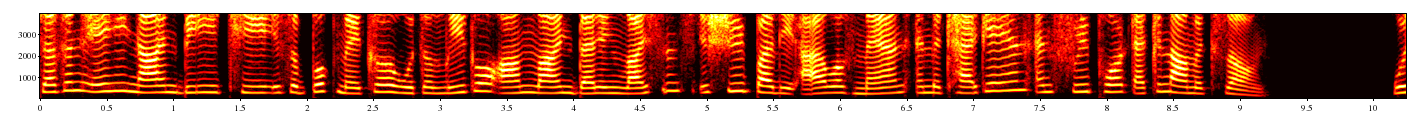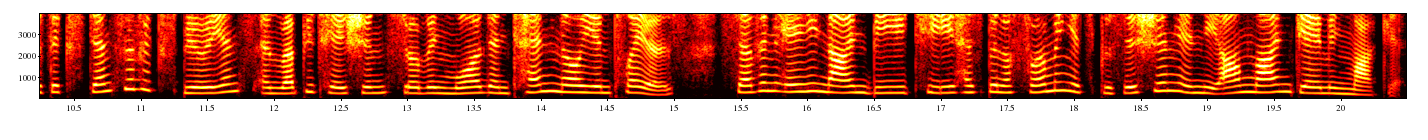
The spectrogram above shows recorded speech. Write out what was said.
789BET is a bookmaker with a legal online betting license issued by the Isle of Man and the Cagayan and Freeport Economic Zone. With extensive experience and reputation serving more than 10 million players, 789BET has been affirming its position in the online gaming market.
